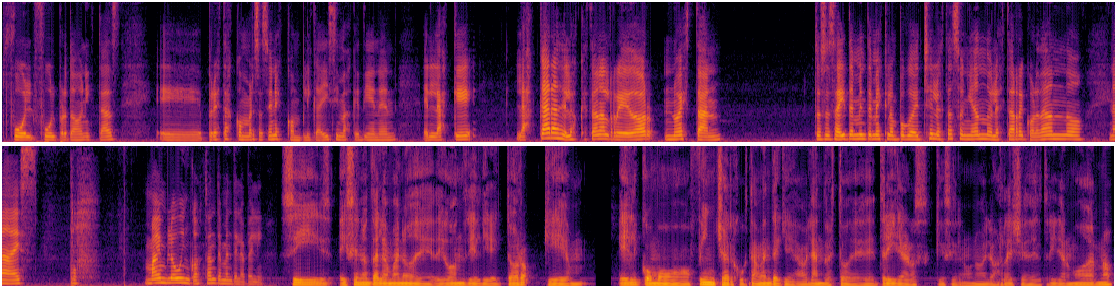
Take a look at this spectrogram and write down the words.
full, full protagonistas. eh, pero estas conversaciones complicadísimas que tienen, en las que las caras de los que están alrededor no están. Entonces ahí también te mezcla un poco de che, lo está soñando, lo está recordando. Nada, es mind blowing constantemente la peli. Sí, ahí se nota la mano de, de Gondry, el director, que él como Fincher, justamente que hablando esto de, thrillers, que es uno de los reyes del thriller moderno,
